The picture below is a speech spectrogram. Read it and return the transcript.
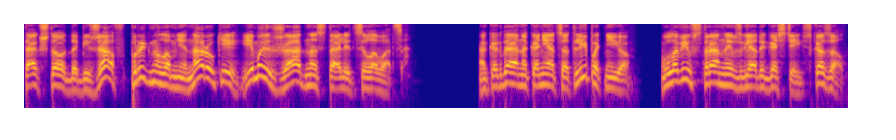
Так что, добежав, прыгнула мне на руки, и мы жадно стали целоваться. А когда я, наконец, отлип от нее, уловив странные взгляды гостей, сказал,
